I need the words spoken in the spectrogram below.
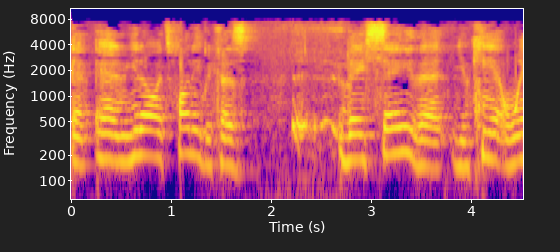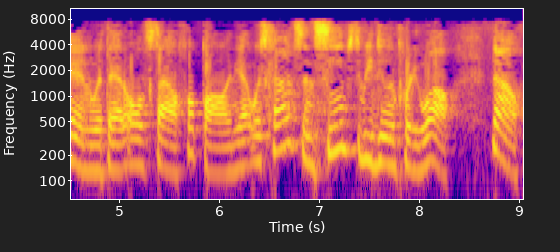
And and you know it's funny because they say that you can't win with that old style football, and yet Wisconsin seems to be doing pretty well. Now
